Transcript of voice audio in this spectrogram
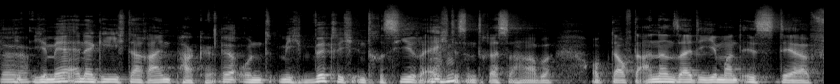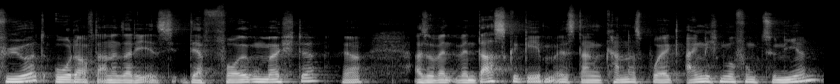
ja. Je, je mehr Energie ich da reinpacke und mich wirklich interessiere, Mhm. echtes Interesse habe, ob da auf der anderen Seite jemand ist, der führt oder auf der anderen Seite ist, der folgen möchte, ja. Also wenn, wenn das gegeben ist, dann kann das Projekt eigentlich nur funktionieren,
